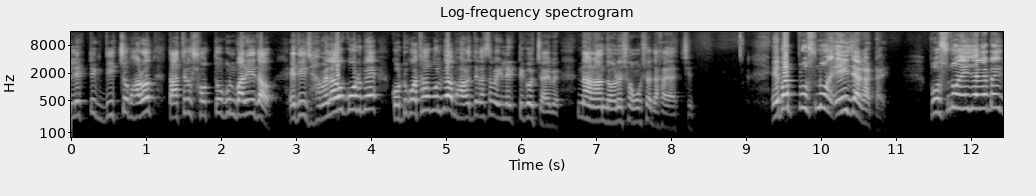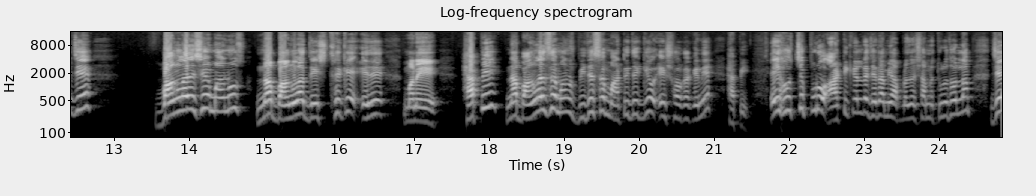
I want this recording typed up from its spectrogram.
ইলেকট্রিক দিচ্ছ ভারত, তার থেকে সত্তর গুণ বাড়িয়ে দাও। এদিকে ঝামেলাও করবে, কটু কথাও বলবে, আর ভারতের কাছে আবার ইলেকট্রিকও চাইবে। নানান ধরনের সমস্যা দেখা যাচ্ছে। এবার প্রশ্ন এই জায়গাটায়। প্রশ্ন এই জায়গাটায় যে বাংলাদেশের মানুষ না বাংলাদেশ থেকে এদের মানে হ্যাপি না বাংলাদেশের মানুষ বিদেশের মাটিতে গিয়েও এই সরকারকে নিয়ে হ্যাপি এই হচ্ছে পুরো আর্টিকেলটা যেটা আমি আপনাদের সামনে তুলে ধরলাম যে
